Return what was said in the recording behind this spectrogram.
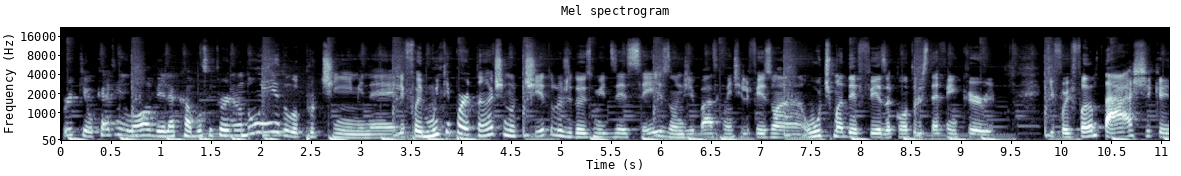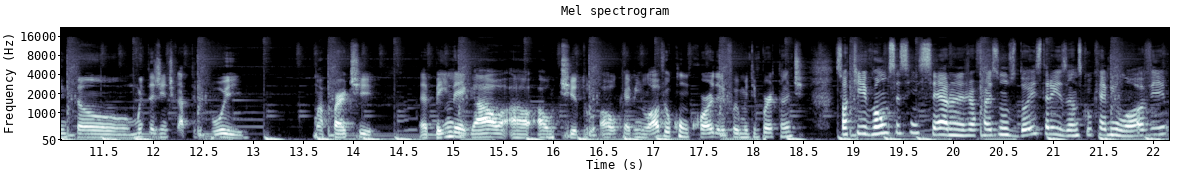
Porque o Kevin Love ele acabou se tornando um ídolo pro time, né? Ele foi muito importante no título de 2016, onde basicamente ele fez uma última defesa contra o Stephen Curry, que foi fantástica. Então, muita gente atribui uma parte é bem legal ao, ao, título ao Kevin Love. Eu concordo, ele foi muito importante. Só que vamos ser sinceros, né? Já faz uns dois, três anos que o Kevin Love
